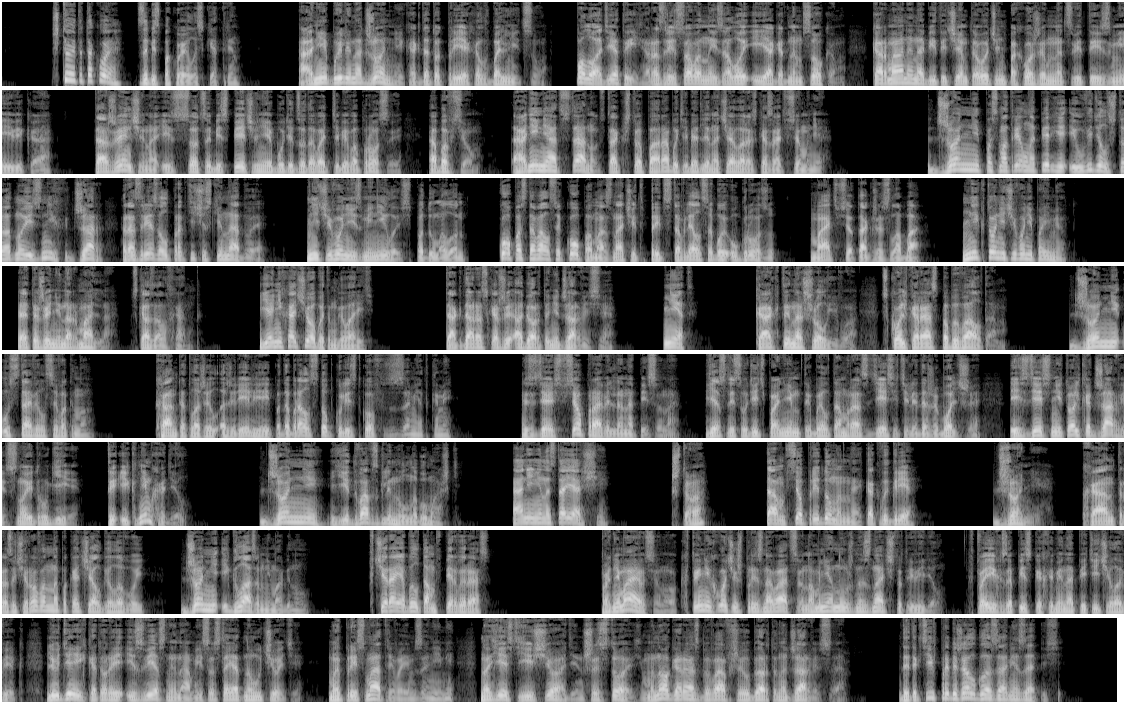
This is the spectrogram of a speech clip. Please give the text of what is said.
«Что это такое?» — забеспокоилась Кэтрин. «Они были на Джонни, когда тот приехал в больницу. Полуодетый, разрисованный золой и ягодным соком. Карманы набиты чем-то очень похожим на цветы змеевика. Та женщина из соцобеспечения будет задавать тебе вопросы обо всем. Они не отстанут, так что пора бы тебе для начала рассказать все мне». Джонни посмотрел на перья и увидел, что одно из них, Джар, разрезал практически надвое. «Ничего не изменилось», — подумал он. Коп оставался копом, а значит, представлял собой угрозу. Мать все так же слаба. Никто ничего не поймет. «Это же ненормально», — сказал Хант. «Я не хочу об этом говорить». «Тогда расскажи о Бертоне Джарвисе». «Нет». «Как ты нашел его? Сколько раз побывал там?» Джонни уставился в окно. Хант отложил ожерелье и подобрал стопку листков с заметками. «Здесь все правильно написано. Если судить по ним, ты был там раз десять или даже больше. И здесь не только Джарвис, но и другие. Ты и к ним ходил?» Джонни едва взглянул на бумажки. «Они не настоящие». «Что?» «Там все придуманное, как в игре». «Джонни». Хант разочарованно покачал головой. Джонни и глазом не моргнул. «Вчера я был там в первый раз». «Понимаю, сынок, ты не хочешь признаваться, но мне нужно знать, что ты видел. В твоих записках имена пяти человек, людей, которые известны нам и состоят на учете. Мы присматриваем за ними. Но есть еще один, шестой, много раз бывавший у Бертона Джарвиса». Детектив пробежал глазами записи.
